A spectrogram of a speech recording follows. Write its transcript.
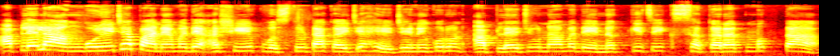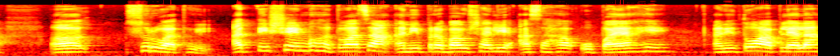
आपल्याला आंघोळीच्या पाण्यामध्ये अशी एक वस्तू टाकायची आहे जेणेकरून आपल्या जीवनामध्ये नक्कीच एक सकारात्मकता सुरुवात होईल. अतिशय महत्त्वाचा आणि प्रभावशाली असा हा उपाय आहे आणि तो आपल्याला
